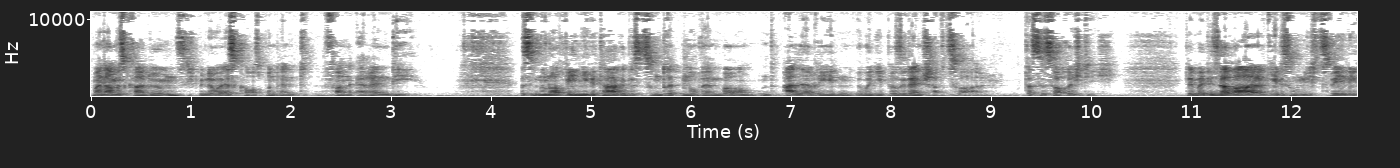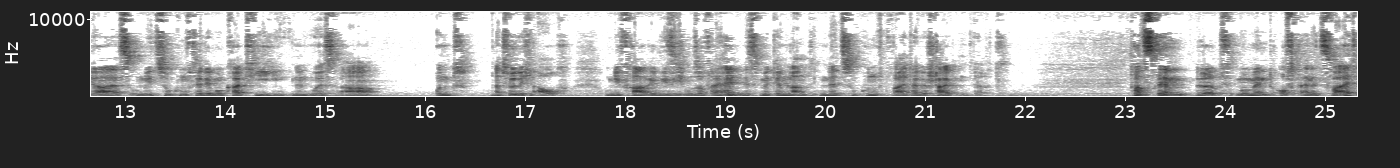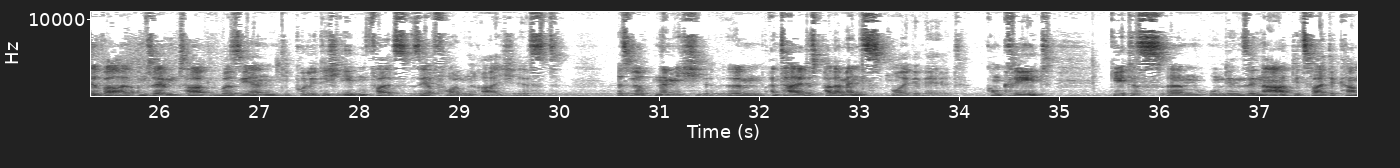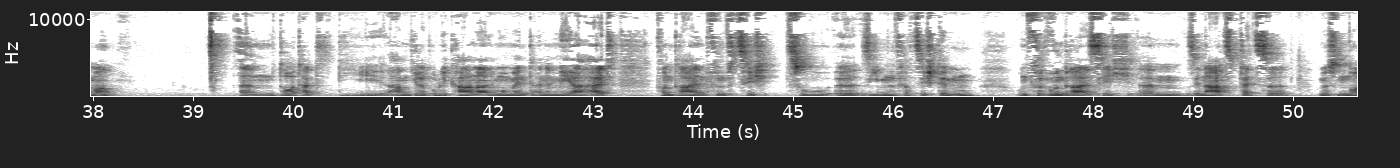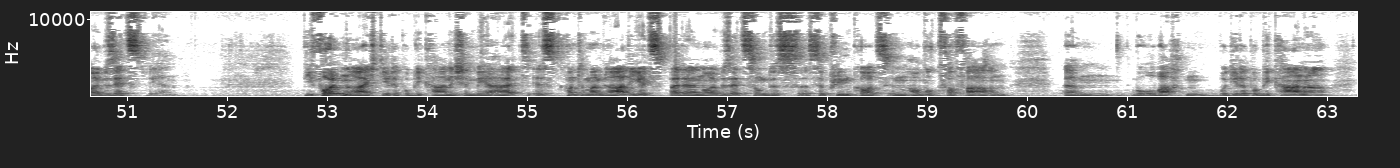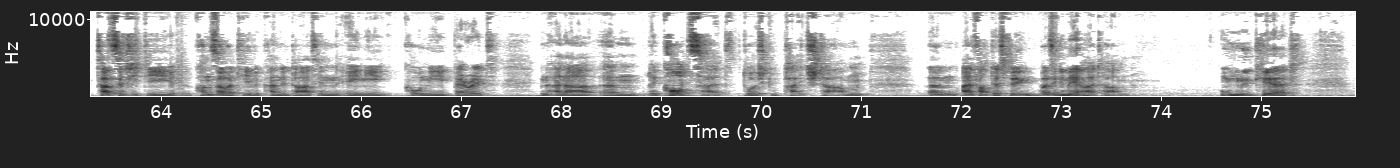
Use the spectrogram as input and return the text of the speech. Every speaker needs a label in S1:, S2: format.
S1: Mein Name ist Karl Dömens, ich bin der US-Korrespondent von RND. Es sind nur noch wenige Tage bis zum 3. November und alle reden über die Präsidentschaftswahl. Das ist auch richtig. Denn bei dieser Wahl geht es um nichts weniger als um die Zukunft der Demokratie in den USA und natürlich auch um die Frage, wie sich unser Verhältnis mit dem Land in der Zukunft weiter gestalten wird. Trotzdem wird im Moment oft eine zweite Wahl am selben Tag übersehen, die politisch ebenfalls sehr folgenreich ist. Es wird nämlich ähm, ein Teil des Parlaments neu gewählt. Konkret geht es ähm, um den Senat, die zweite Kammer. Ähm, dort die, haben die Republikaner im Moment eine Mehrheit von 53 zu äh, 47 Stimmen und 35 ähm, Senatsplätze müssen neu besetzt werden. Wie folgenreich die republikanische Mehrheit ist, konnte man gerade jetzt bei der Neubesetzung des äh, Supreme Courts im Hauruck-Verfahren ähm, beobachten, wo die Republikaner tatsächlich die konservative Kandidatin Amy Coney Barrett in einer ähm, Rekordzeit durchgepeitscht haben. Ähm, einfach deswegen, weil sie die Mehrheit haben. Umgekehrt,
